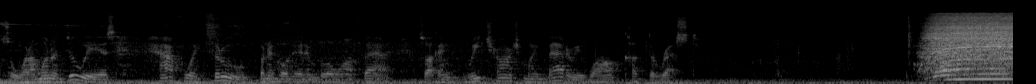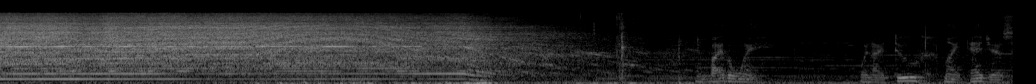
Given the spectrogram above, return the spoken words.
So what I'm gonna do is halfway through, I'm gonna go ahead and blow off that so I can recharge my battery while I cut the rest. And by the way, when I do my edges,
